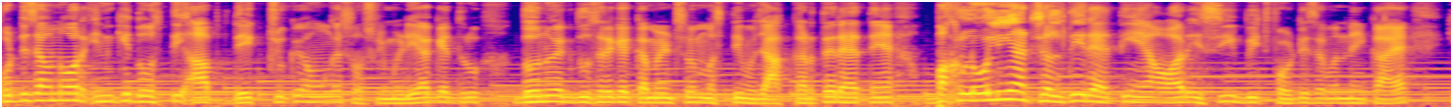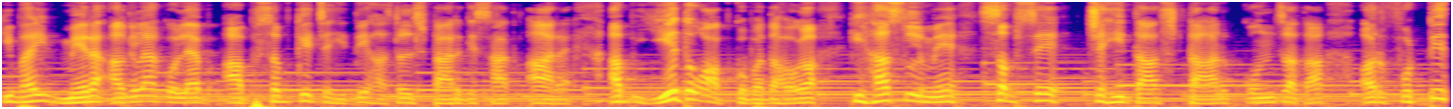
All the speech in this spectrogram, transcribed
47 और इनकी दोस्ती आप देख चुके होंगे सोशल मीडिया के थ्रू दोनों एक दूसरे के कमेंट्स में मस्ती मज़ाक करते रहते हैं बखलोलियाँ चलती रहती हैं और इसी बीच 47 ने कहा है कि भाई, मेरा अगला कोलैब आप सबके चहीते हसल स्टार के साथ आ रहा है। अब ये तो आपको पता होगा कि हसल में सबसे चहीता स्टार कौन सा था और फोर्टी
